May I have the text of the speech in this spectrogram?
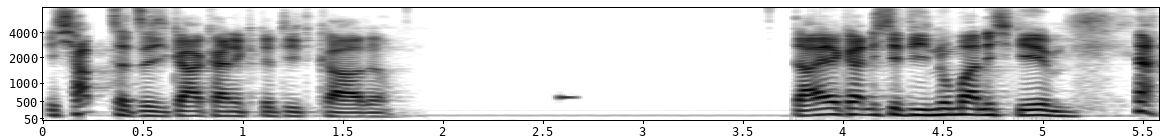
Ich habe tatsächlich gar keine Kreditkarte. Daher kann ich dir die Nummer nicht geben.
